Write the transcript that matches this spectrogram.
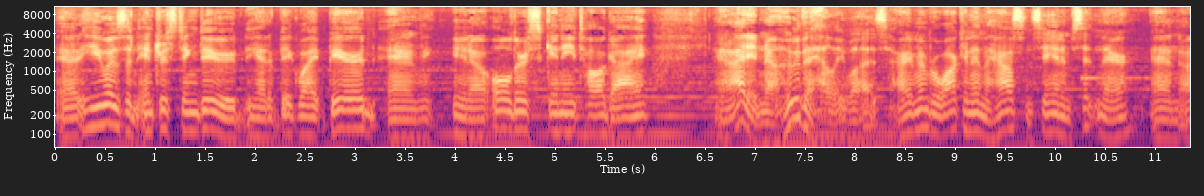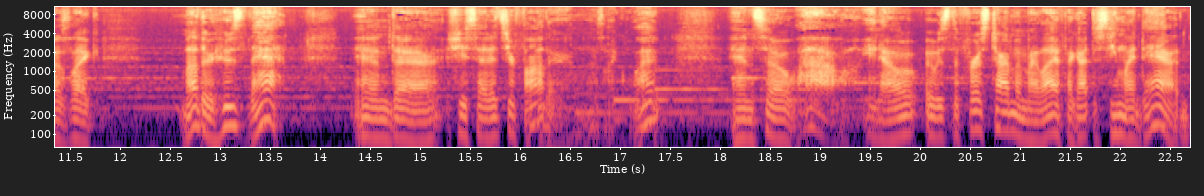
And he was an interesting dude. He had a big white beard and, you know, older, skinny, tall guy. And I didn't know who the hell he was. I remember walking in the house and seeing him sitting there, and I was like, Mother, who's that? And uh, she said, It's your father. I was like, What? And so, wow, you know, it was the first time in my life I got to see my dad.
